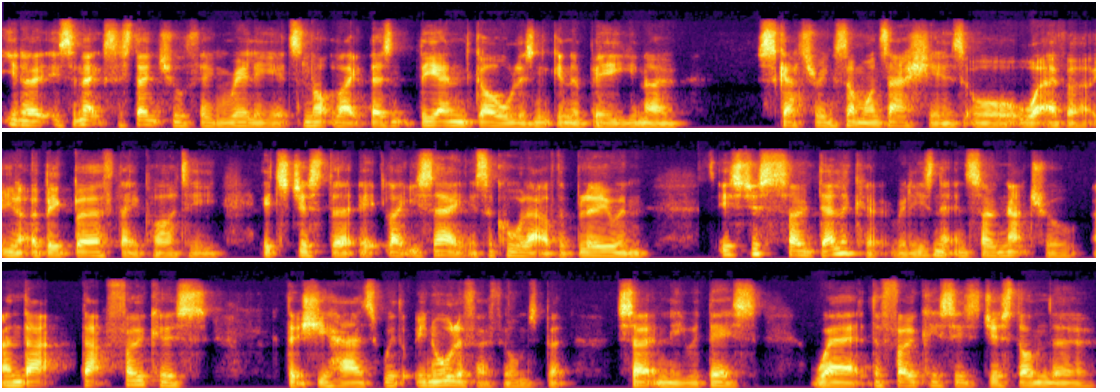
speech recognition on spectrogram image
you know, it's an existential thing, really. It's not like there's the end goal isn't going to be you know scattering someone's ashes or whatever, you know, a big birthday party. It's just that, it, like you say, it's a call out of the blue, and it's just so delicate, really, isn't it? And so natural. And that that focus that she has with in all of her films, but certainly with this, where the focus is just on the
